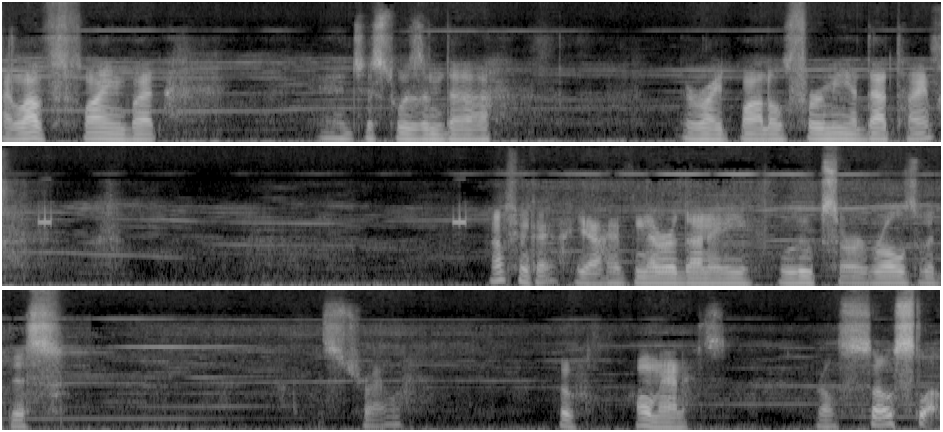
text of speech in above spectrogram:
I love flying, but it just wasn't the, the right model for me at that time. I don't think I, yeah, I've never done any loops or rolls with this. Let's one. Oh, man, it's rolls so slow.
